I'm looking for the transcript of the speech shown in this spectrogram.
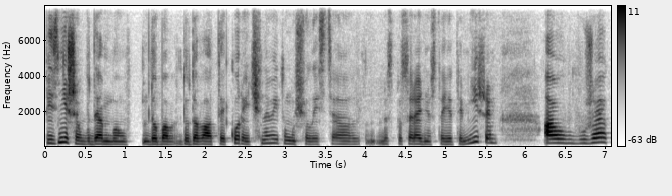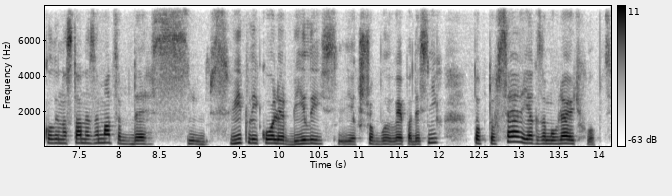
Пізніше будемо додавати коричневий, тому що листя безпосередньо стає темнішим. А вже коли настане зима, це буде світлий колір, білий, якщо випаде сніг. Тобто все, як замовляють хлопці.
